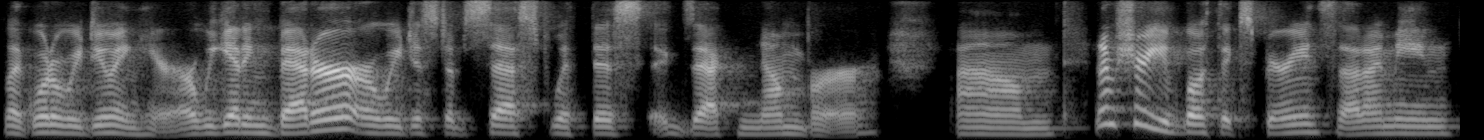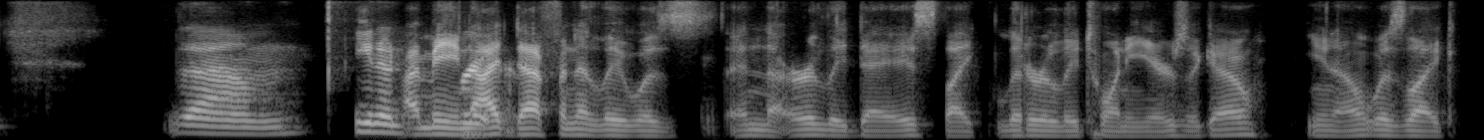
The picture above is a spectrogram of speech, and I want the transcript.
like, what are we doing here? Are we getting better? Or are we just obsessed with this exact number? Um, and I'm sure you've both experienced that. I mean, the, um, you know i mean i definitely was in the early days like literally 20 years ago you know was like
